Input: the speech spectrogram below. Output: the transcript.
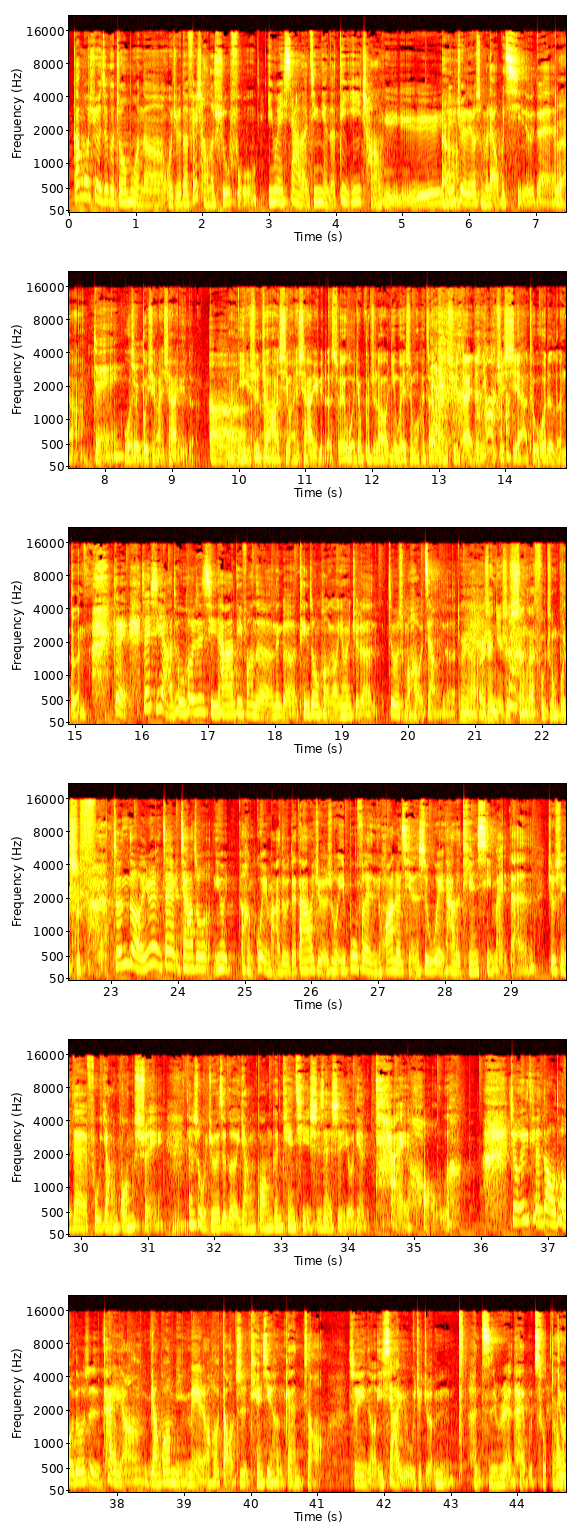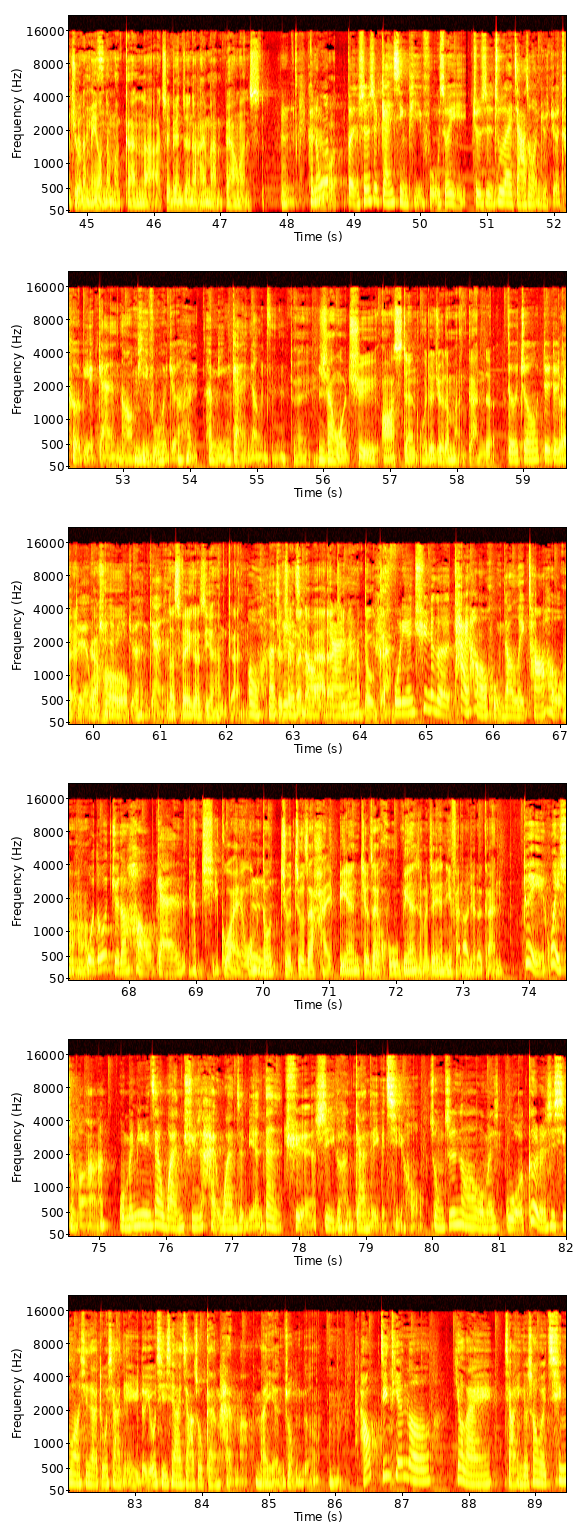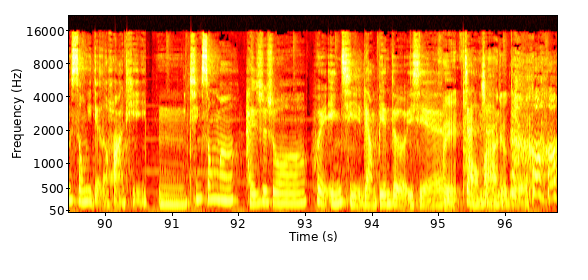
刚过去的这个周末呢，我觉得非常的舒服，因为下了今年的第一场雨，你就觉得有什么了不起，对不对？对啊，对，我是不喜欢下雨的。呃，你是正好喜欢下雨的，所以我就不知道你为什么会在湾区待着，你不去西雅图或者伦敦？对，在西雅图或者是其他地方的那个听众朋友，你会觉得这有什么好讲的？对啊，而且你是生在福中不知福，真的，因为在加州，因为很贵嘛，对不对？大家会觉得说一部分你花的钱是为它的天气买单，就是你在付阳光。水，但是我觉得这个阳光跟天气实在是有点太好了，就一天到头都是太阳，阳光明媚，然后导致天气很干燥，所以呢，一下雨我就觉得嗯，很滋润，还不错。但我觉得没有那么干啦，这边真的还蛮 balanced 的。嗯，可能我本身是干性皮肤，所以就是住在加州，你就觉得特别干，然后皮肤会觉得很、嗯、很敏感这样子。对，嗯、像我去 Austin，我就觉得蛮干的。德州，对对对对，对然后我去那边也觉得很干。Las Vegas 也很干。哦就整个 Nevada 基本上都干。我连去那个太浩湖，你知道 Lake Tahoe，、uh -huh、我都觉得好干。很奇怪，我们都就就在海边，就在湖边，什么这些，你反倒觉得干。对，为什么啊？我们明明在湾区，海湾这边，但却是一个很干的一个气候。总之呢，我们我个人是希望现在多下点雨的，尤其现在加州干旱嘛，蛮严重的。嗯，好，今天呢要来讲一个稍微轻松一点的话题。嗯，轻松吗？还是说会引起两边的一些会吵骂就对了？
